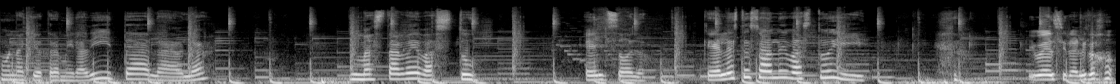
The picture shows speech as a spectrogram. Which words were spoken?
una que otra miradita, la bla. Y más tarde vas tú, él solo. Que él esté solo y vas tú y. Iba a decir algo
